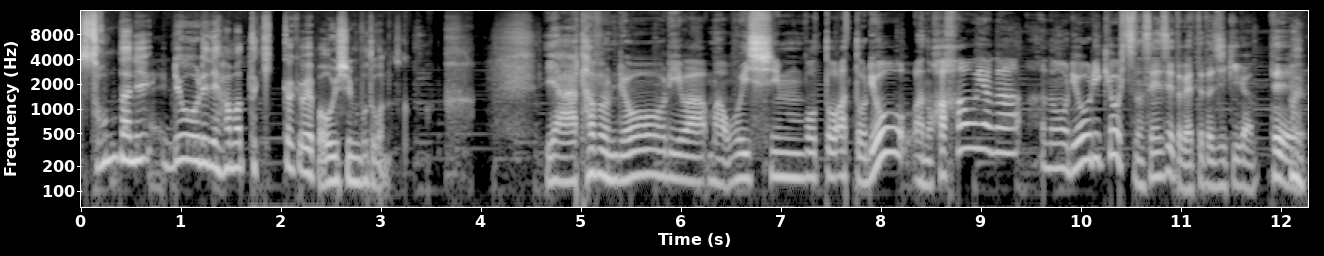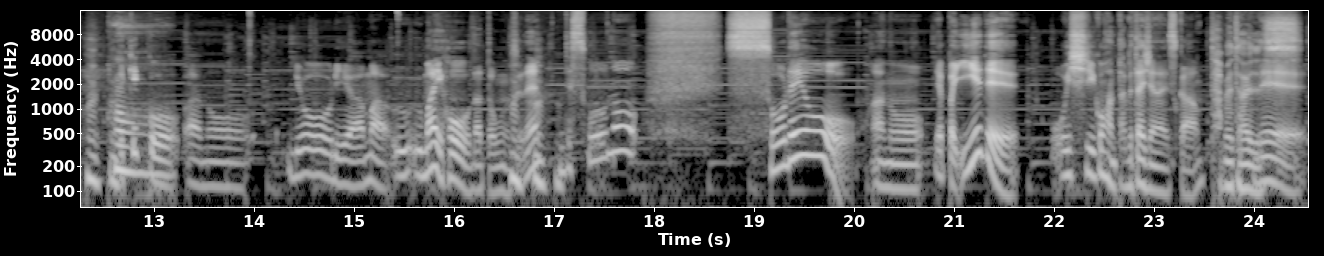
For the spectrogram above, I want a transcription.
そんなに料理にはまったきっかけはやっぱ美味しんぼとかなんですか？いやー多分料理はまあ美味しんぼとあと料あの母親があの料理教室の先生とかやってた時期があって、はいはいはい。で結構あの料理はまあううまい方だと思うんですよね。はいはいはい。でそのそれをあのやっぱ家で美味しいご飯食べたいじゃないですか。食べたいです。で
